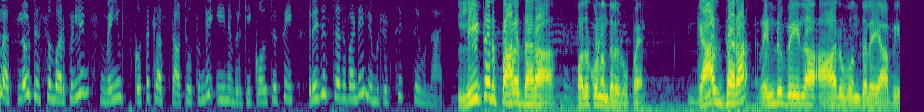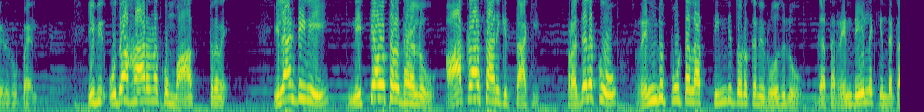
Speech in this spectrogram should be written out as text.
క్లాస్లో డిసెంబర్ ప్రిలిమ్స్ మెయిన్స్ కొత్త క్లాస్ స్టార్ట్ అవుతుంది. ఈ నెంబర్కి కాల్ చేసి రిజిస్టర్ అవ్వండి. లిమిటెడ్ సీట్సే ఉన్నాయి? లీటర్ పాల ధర పదకొండు వందల రూపాయలు. గ్యాస్ ధర రెండు వేల ఆరు వందల యాభై ఏడు రూపాయలు. ఇవి ఉదాహరణకు మాత్రమే. ఇలాంటివి నిత్యావసర ధరలు ఆకాశానికి తాకి. ప్రజలకు రెండు పూటల తిండి దొరకని రోజులు గత రెండేళ్ళ కిందట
